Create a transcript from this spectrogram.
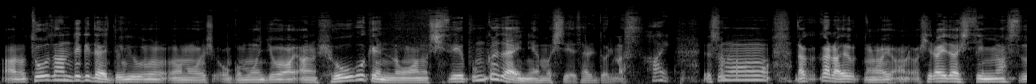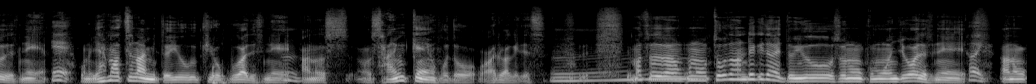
あの、登山歴代という、あの、古文書は、あの、兵庫県の、あの、市政文化財にはもう指定されております。はい。でその中から、あの、開い出してみますとですね、ええ、この山津波という記録がですね、うん、あの、3件ほどあるわけです。まず、この登山歴代という、その古文書はですね、はい、あの、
